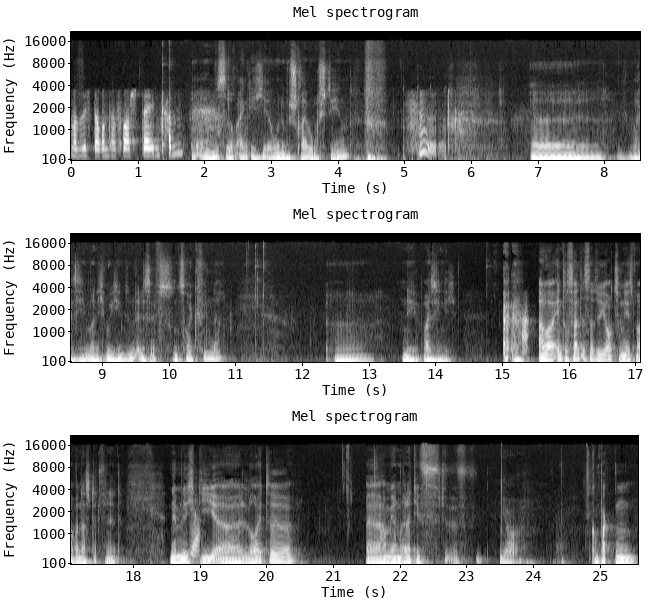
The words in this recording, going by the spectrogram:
man sich darunter vorstellen kann? äh, müsste doch eigentlich hier irgendwo eine Beschreibung stehen. Äh, weiß ich immer nicht, wo ich in den LSF so ein Zeug finde. Äh, nee, weiß ich nicht. Aber interessant ist natürlich auch zunächst mal, wann das stattfindet. Nämlich Ja. die äh, Leute äh, haben ja einen relativ äh, ja, kompakten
